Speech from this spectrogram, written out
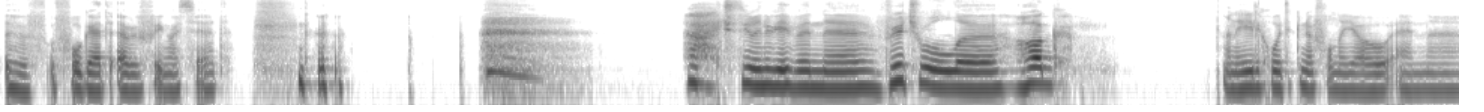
eh, forget everything I said. Ah, ik stuur je nog even een virtual hug. Een hele grote knuffel naar jou. En eh,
